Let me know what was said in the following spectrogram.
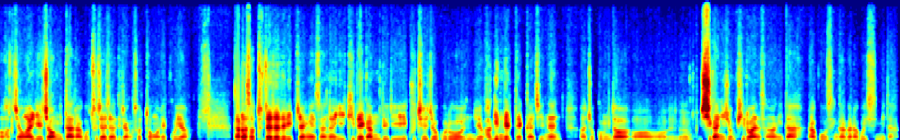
어, 확정할 예정이다라고 투자자들이랑 소통을 했고요. 따라서 투자자들 입장에서는 이 기대감들이 구체적으로 이제 확인될 때까지는 어, 조금 더 어, 어, 시간이 좀 필요한 상황이다라고 생각을 하고 있습니다.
